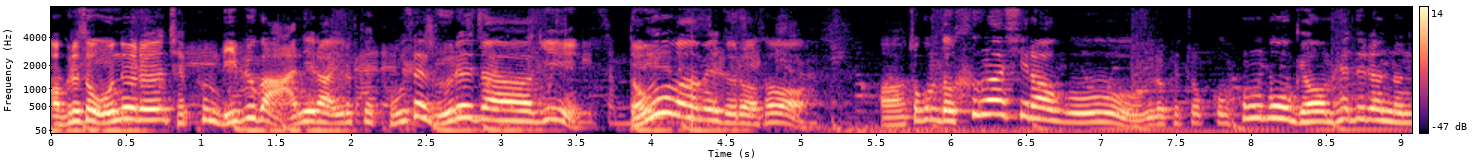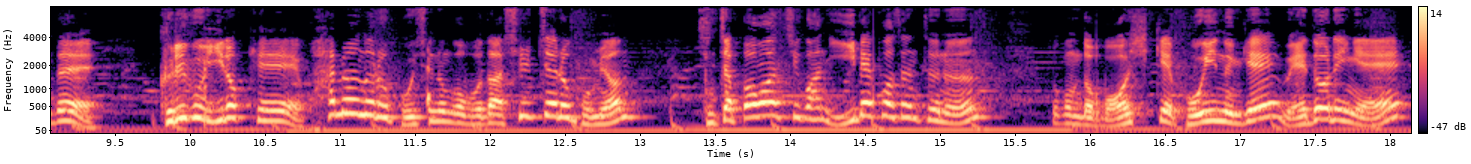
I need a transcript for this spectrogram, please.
어, 그래서 오늘은 제품 리뷰가 아니라 이렇게 도색 의뢰작이 너무 마음에 들어서 아, 조금 더 흥하시라고 이렇게 조금 홍보 겸 해드렸는데 그리고 이렇게 화면으로 보시는 것보다 실제로 보면 진짜 뻥안 치고 한 200%는 조금 더 멋있게 보이는 게 웨더링의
